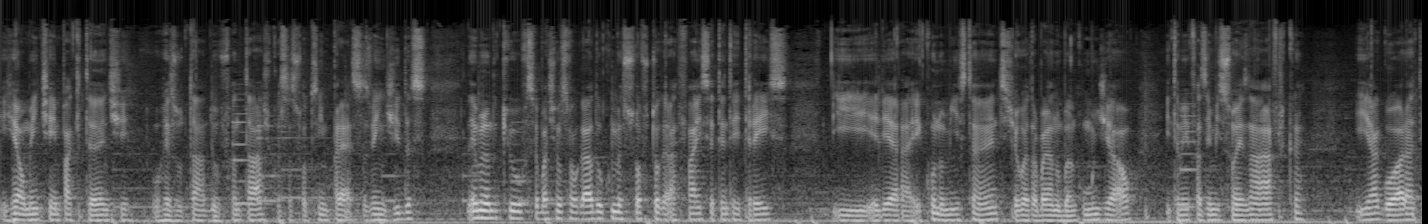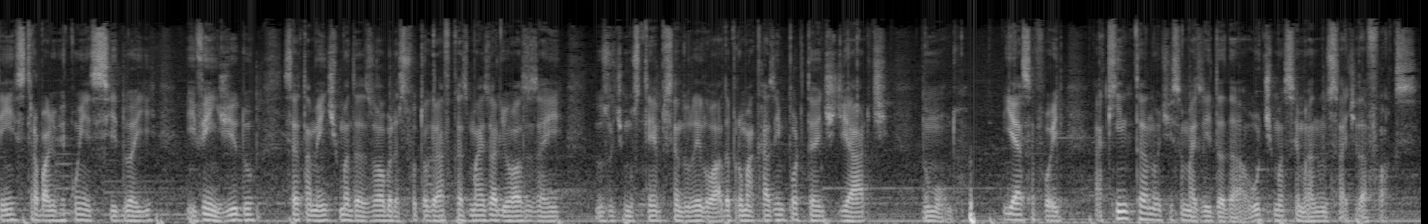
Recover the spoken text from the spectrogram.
e realmente é impactante o resultado fantástico, essas fotos impressas, vendidas. Lembrando que o Sebastião Salgado começou a fotografar em 73 e ele era economista antes, chegou a trabalhar no Banco Mundial e também fazer missões na África e agora tem esse trabalho reconhecido aí e vendido, certamente uma das obras fotográficas mais valiosas aí dos últimos tempos, sendo leiloada por uma casa importante de arte no mundo. E essa foi a quinta notícia mais lida da última semana no site da Fox.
